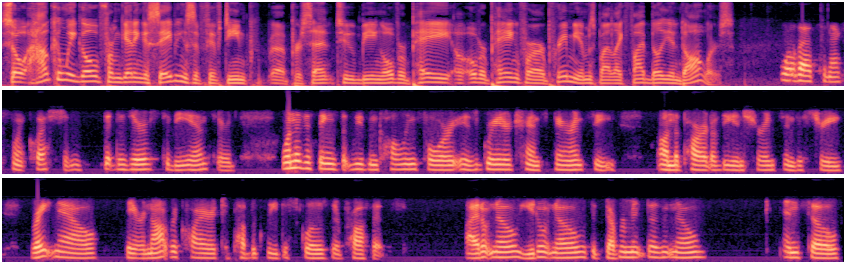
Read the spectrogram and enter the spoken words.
So, how can we go from getting a savings of 15% to being overpay, overpaying for our premiums by like $5 billion? Well, that's an excellent question that deserves to be answered. One of the things that we've been calling for is greater transparency on the part of the insurance industry. Right now, they are not required to publicly disclose their profits. I don't know, you don't know, the government doesn't know. And so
